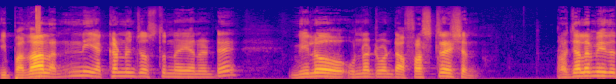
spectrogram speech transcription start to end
ఈ పదాలన్నీ ఎక్కడి నుంచి వస్తున్నాయి అని అంటే మీలో ఉన్నటువంటి ఆ ఫ్రస్ట్రేషన్ ప్రజల మీద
